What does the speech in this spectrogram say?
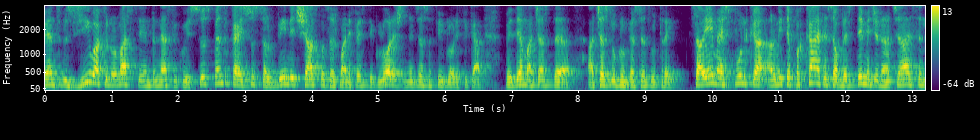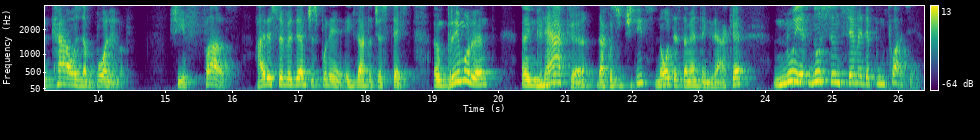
pentru ziua când urma să se întâlnească cu Isus, pentru ca Isus să-l vindece și astfel să-și manifeste gloria și Dumnezeu să fie glorificat. Vedem această, acest lucru în versetul 3. Sau ei mai spun că anumite păcate sau blesteme generaționale sunt cauza bolilor. Și e fals. Haideți să vedem ce spune exact acest text. În primul rând, în greacă, dacă o să citiți Noul Testament în greacă, nu, e, nu sunt semne de punctuație.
